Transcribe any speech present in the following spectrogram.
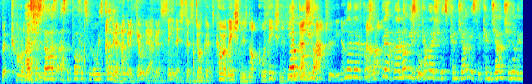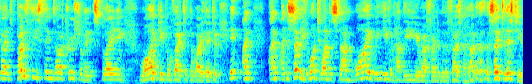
But As the correlation. stars, as the prophets would always I'm tell going, you. I'm going to go there. I'm going to say this to Sir John Curtice. Correlation is not causation. As No, you, of course you not. absolutely know. No, no, of course And I'm not. But, but I'm not using people- correlation. It's conjunct. It's the conjunction of events. Both these things are crucial in explaining why people voted the way they do. It, and, and and certainly, if you want to understand why we even had the EU referendum in the first place, I, I say to this to you:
